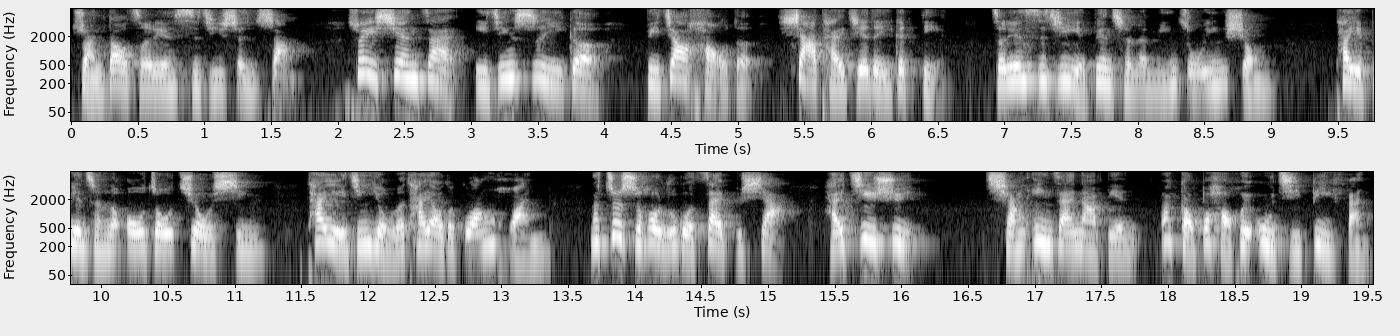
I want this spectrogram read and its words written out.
转到泽连斯基身上。所以现在已经是一个比较好的下台阶的一个点，泽连斯基也变成了民族英雄，他也变成了欧洲救星，他也已经有了他要的光环。那这时候如果再不下，还继续强硬在那边，那搞不好会物极必反的。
